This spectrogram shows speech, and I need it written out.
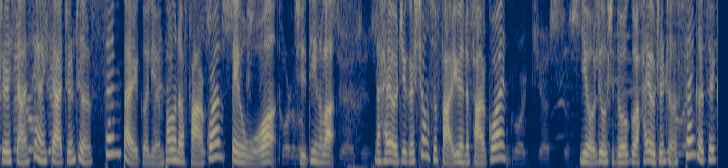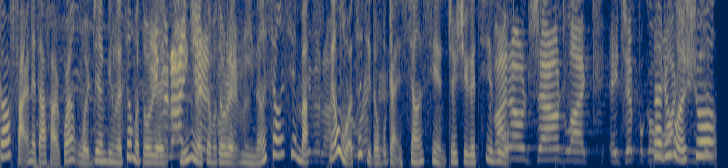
这想象一下，整整三百个联邦的法官被我指定了，那还有这个上诉法院的法官。有六十多个，还有整整三个最高法院的大法官。我任命了这么多人，提名了这么多人，你能相信吗？连我自己都不敢相信，这是一个记录。那如果说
